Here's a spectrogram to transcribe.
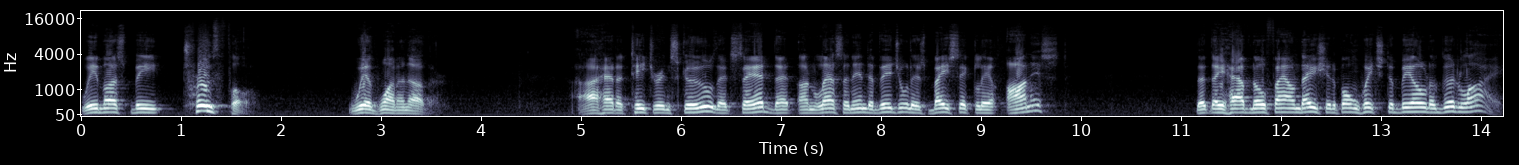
We must be truthful with one another. I had a teacher in school that said that unless an individual is basically honest, that they have no foundation upon which to build a good life.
